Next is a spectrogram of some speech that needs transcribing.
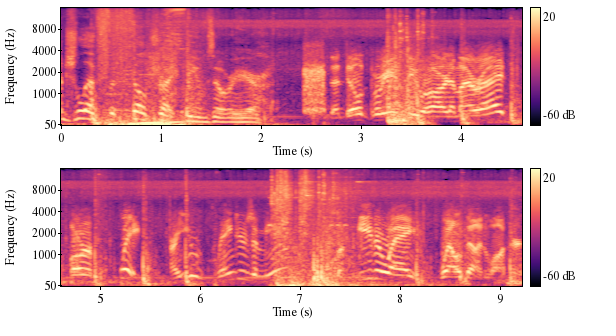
Much left but Feltrite fumes over here. Then don't breathe too hard, am I right? Or, wait, are you Rangers immune? Look, either way, well done, Walker.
